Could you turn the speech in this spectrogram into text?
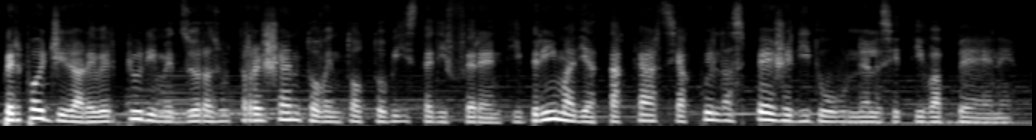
per poi girare per più di mezz'ora su 328 piste differenti prima di attaccarsi a quella specie di tunnel se ti va bene.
